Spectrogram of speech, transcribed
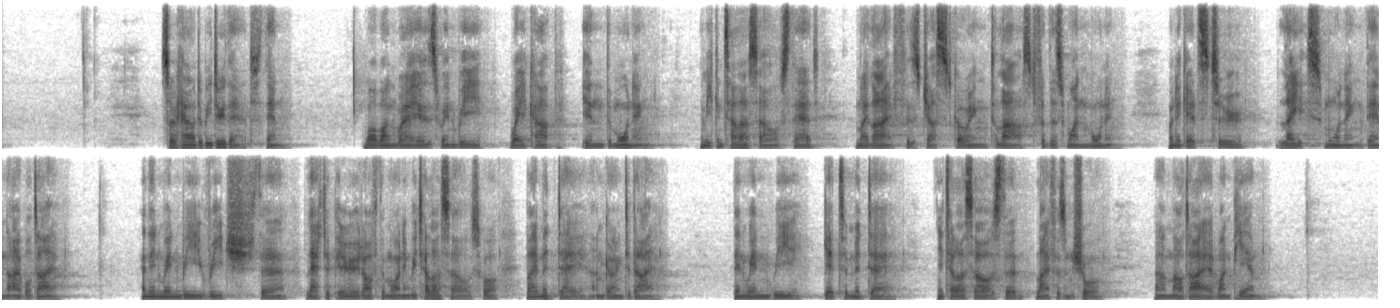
So, how do we do that then? Well, one way is when we wake up in the morning and we can tell ourselves that my life is just going to last for this one morning. When it gets to late morning, then I will die. And then when we reach the latter period of the morning, we tell ourselves, well, by midday, I'm going to die. Then when we get to midday, we tell ourselves that life isn't sure. Um, I'll die at 1 p.m.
